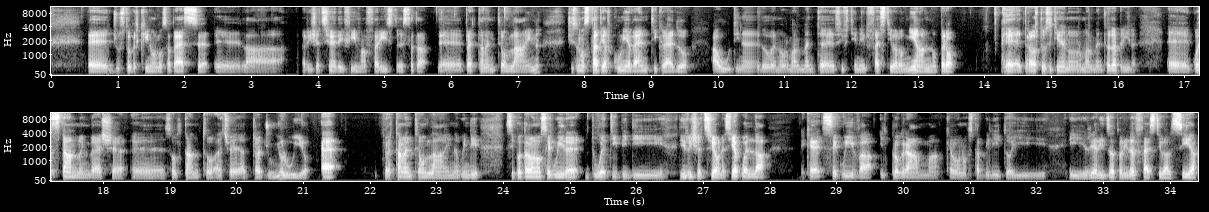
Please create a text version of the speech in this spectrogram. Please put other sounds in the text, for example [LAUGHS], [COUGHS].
eh, giusto per chi non lo sapesse, eh, la ricezione dei film a Farist è stata eh, prettamente online. Ci sono stati alcuni eventi, credo, a Udine, dove normalmente si tiene il festival ogni anno, però eh, tra l'altro si tiene normalmente ad aprile. Eh, quest'anno invece eh, soltanto cioè, tra giugno e luglio è prettamente online, quindi si potevano seguire due tipi di, di ricezione, sia quella che seguiva il programma che avevano stabilito i, i realizzatori del festival, sia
